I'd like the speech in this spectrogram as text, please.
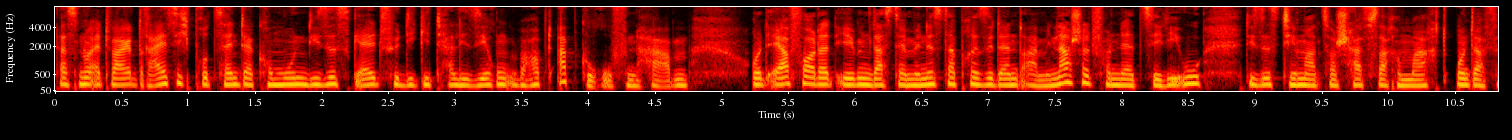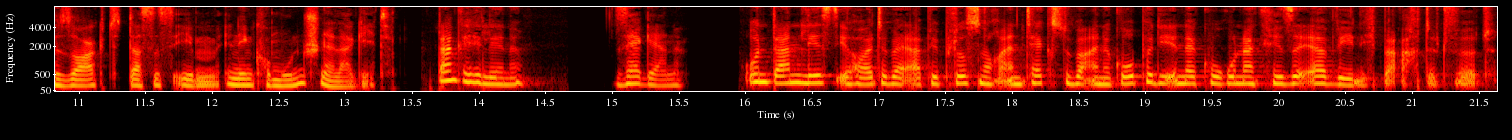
dass nur etwa 30 Prozent der Kommunen dieses Geld für Digitalisierung überhaupt abgerufen haben. Und er fordert eben, dass der Ministerpräsident Armin Laschet von der CDU dieses Thema zur Chefsache macht und dafür sorgt, dass es eben in den Kommunen schneller geht. Danke, Helene. Sehr gerne. Und dann lest ihr heute bei RP Plus noch einen Text über eine Gruppe, die in der Corona-Krise eher wenig beachtet wird.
